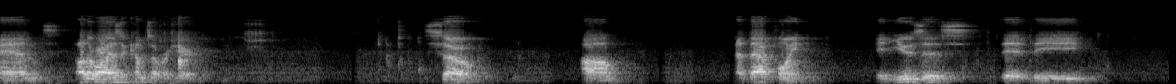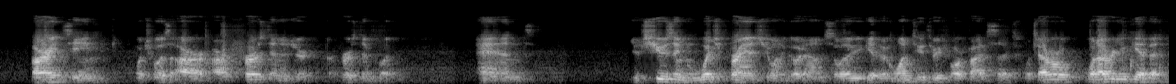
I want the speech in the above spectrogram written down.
and otherwise it comes over here. So um, at that point, it uses the, the var 18, which was our, our first integer, our first input, and you're choosing which branch you want to go down. So whether you give it 1, 2, 3, 4, 5, 6, whichever, whatever you give it,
